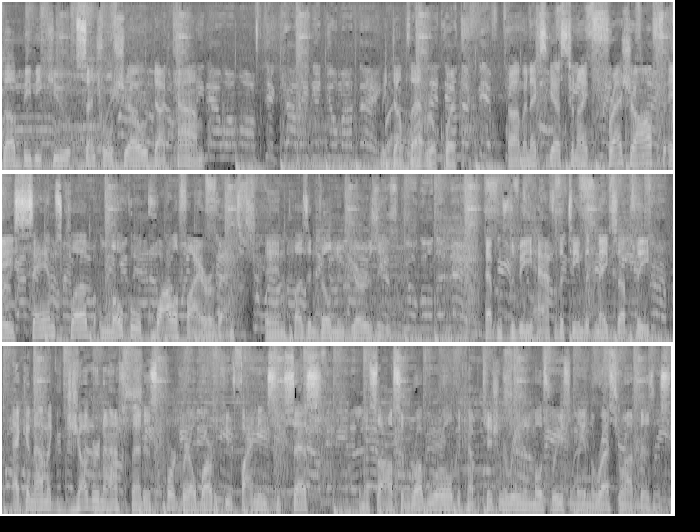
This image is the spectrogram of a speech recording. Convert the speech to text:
the BBQCentralShow.com. Let me dump that real quick. Uh, my next guest tonight, fresh off a Sam's Club local qualifier event in Pleasantville, New Jersey. Happens to be half of the team that makes up the economic juggernaut that is Pork Barrel Barbecue, finding success in the sauce and rub world, the competition arena, and most recently in the restaurant business.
